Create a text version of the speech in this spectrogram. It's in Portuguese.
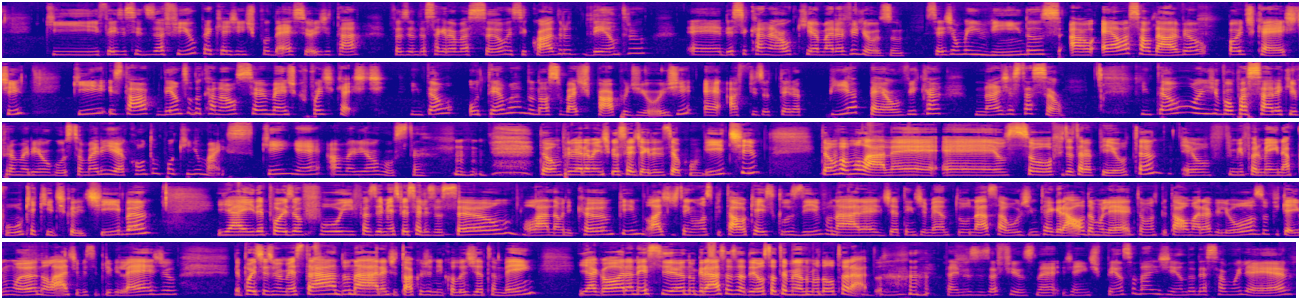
que fez esse desafio para que a gente pudesse hoje estar tá fazendo essa gravação, esse quadro dentro é, desse canal que é maravilhoso. Sejam bem-vindos ao Ela Saudável Podcast, que está dentro do canal Ser Médico Podcast. Então, o tema do nosso bate-papo de hoje é a fisioterapia pélvica na gestação. Então, hoje vou passar aqui para Maria Augusta. Maria, conta um pouquinho mais. Quem é a Maria Augusta? então, primeiramente, gostaria de agradecer o convite. Então, vamos lá, né? É, eu sou fisioterapeuta, eu me formei na PUC aqui de Curitiba. E aí depois eu fui fazer minha especialização lá na Unicamp. Lá a gente tem um hospital que é exclusivo na área de atendimento na saúde integral da mulher. Então, é um hospital maravilhoso. Fiquei um ano lá, tive esse privilégio. Depois fiz meu mestrado na área de toco-ginecologia também. E agora, nesse ano, graças a Deus, estou terminando meu doutorado. Tá aí nos desafios, né? Gente, pensa na agenda dessa mulher,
